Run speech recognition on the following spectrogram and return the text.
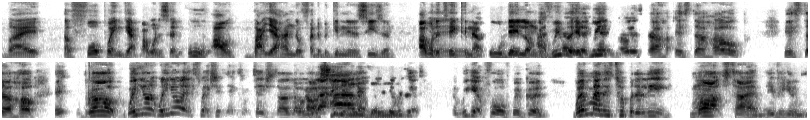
by a four-point gap, I would have said, "Oh, I'll bite your hand off at the beginning of the season." I would have Yeah, taken that all day long. I If we were, if we, again, bro, it's the it's the hope. It's the hope, it, bro. When you when your expectations expectations are low, you're Oh, like, ah, look, if we get if we get fourth, we're good. When man is top of the league, March time, you're thinking,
